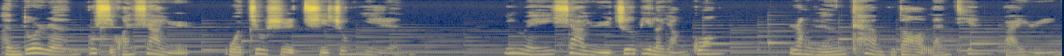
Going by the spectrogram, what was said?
很多人不喜欢下雨，我就是其中一人。因为下雨遮蔽了阳光，让人看不到蓝天白云，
